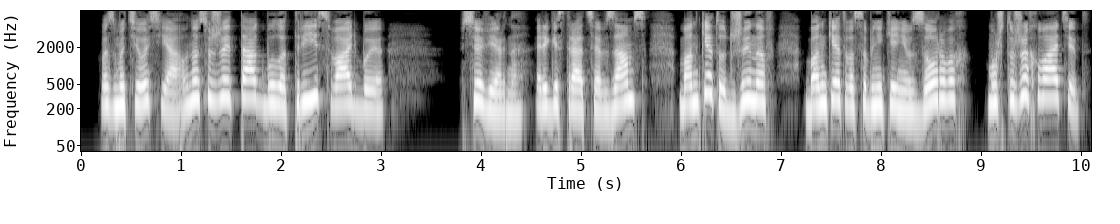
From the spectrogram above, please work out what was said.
— возмутилась я. «У нас уже и так было три свадьбы». Все верно. Регистрация в ЗАМС, банкет у Джинов, банкет в особняке Невзоровых. Может, уже хватит?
